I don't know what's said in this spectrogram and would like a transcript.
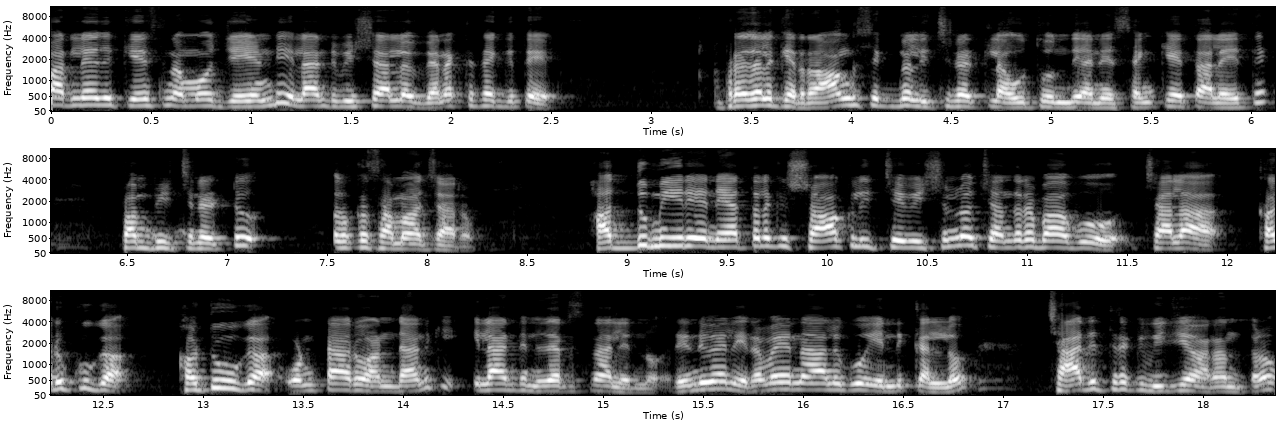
పర్లేదు కేసు నమోదు చేయండి ఇలాంటి విషయాల్లో వెనక్కి తగ్గితే ప్రజలకి రాంగ్ సిగ్నల్ ఇచ్చినట్లు అవుతుంది అనే సంకేతాలు అయితే పంపించినట్టు ఒక సమాచారం. హద్దు మీరే నేతలకు షాకులు ఇచ్చే విషయంలో చంద్రబాబు చాలా కరుకుగా కటువుగా ఉంటారు అనడానికి ఇలాంటి నిదర్శనాలు ఎన్నో. రెండు వేల ఇరవై నాలుగు ఎన్నికల్లో చారిత్రక విజయం అనంతరం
